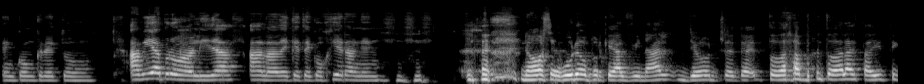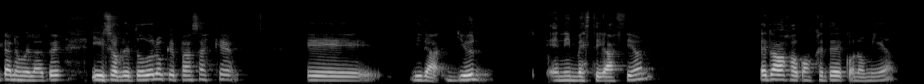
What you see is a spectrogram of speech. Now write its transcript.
en concreto. Había probabilidad, Ana, de que te cogieran en. no, seguro, porque al final yo toda la, toda la estadística no me la sé. Y sobre todo lo que pasa es que, eh, mira, yo en investigación he trabajado con gente de economía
